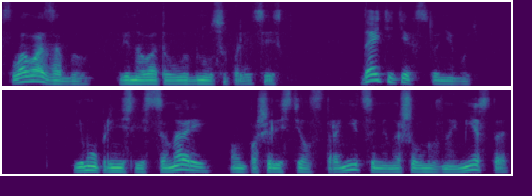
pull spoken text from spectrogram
Слова забыл, виновато улыбнулся полицейский. Дайте текст кто-нибудь. Ему принесли сценарий, Он пошелестел страницами, нашел нужное место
